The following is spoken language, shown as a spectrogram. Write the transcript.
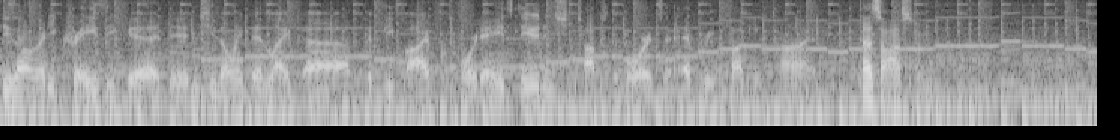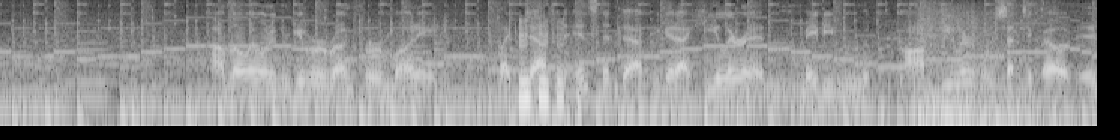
She's already crazy good, dude. And she's only been like uh, 55 for four days, dude. And she tops the boards every fucking time. That's awesome. I'm the only one who can give her a run for her money. Like death and instant death. We get a healer and maybe off healer. We're set to go, dude.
